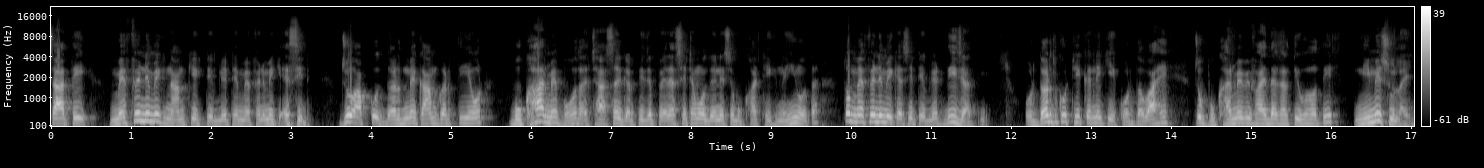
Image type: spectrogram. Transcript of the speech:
साथ ही मेफेनेमिक नाम की एक टेबलेट है, मेफेनेमिक एसिड, जो आपको दर्द में काम करती है और बुखार में बहुत अच्छा असर करती है। जब पैरासीटामोल देने से बुखार ठीक नहीं होता तो मेफेनेमिक एसिड टेबलेट दी जाती है। और दर्द को ठीक करने की एक और दवा है जो बुखार में भी फ़ायदा करती हुआ होती है नीमेसुलाइड।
